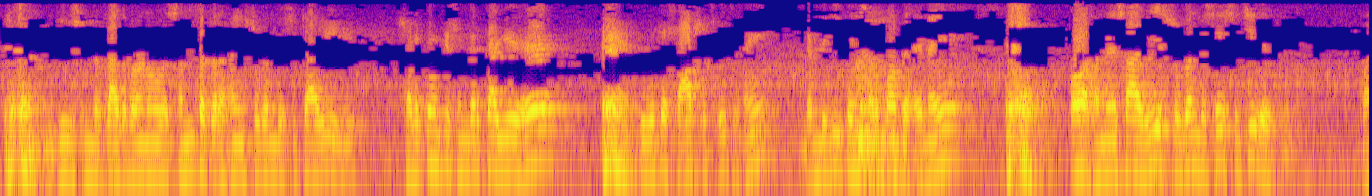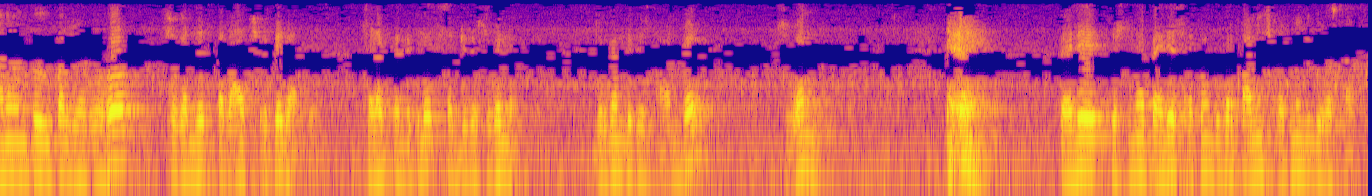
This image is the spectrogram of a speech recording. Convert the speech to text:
उनकी सुंदरता का वर्णन हुआ संतक रहे सुगंध सिंचाई। सड़कों की सुंदरता ये है कि वो तो साफ़ सुथरी है, गंदगी कहीं सड़कों पे है नहीं। और हमेशा ही सुगंध से सिंची रहती है। माने उनके ऊपर जो वो हो, सुगंधित पदार्थ छिड़के जाते हैं। सड़क पे निकले, सब जगह सुगंध दुर्गंध के स्थान पर पहले कुछ समय पहले सड़कों के ऊपर पानी छिड़कने की व्यवस्था थी।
